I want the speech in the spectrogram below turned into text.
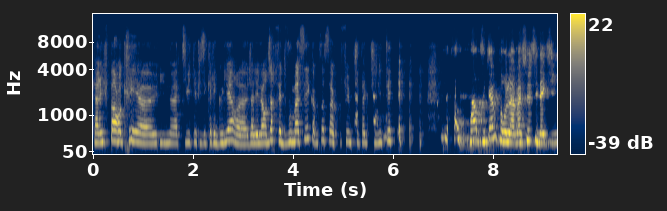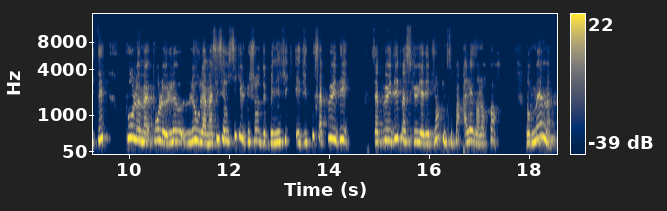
qui n'arrivent pas à en créer euh, une activité physique régulière. Euh, j'allais leur dire, faites-vous masser, comme ça, ça vous fait une petite activité. en tout cas, pour la masseuse, c'est une activité. Pour le, pour le, le, ou la masser, c'est aussi quelque chose de bénéfique. Et du coup, ça peut aider. Ça peut aider parce qu'il y a des gens qui ne sont pas à l'aise dans leur corps. Donc, même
